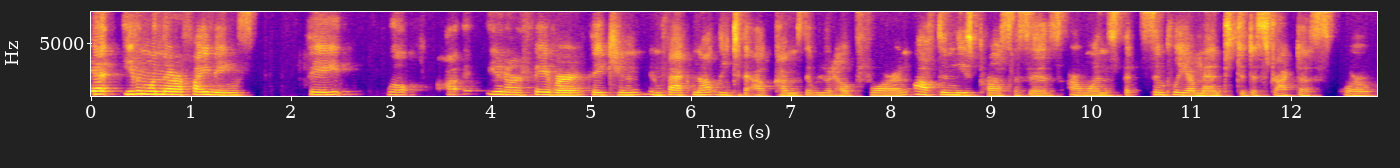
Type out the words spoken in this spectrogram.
yet even when there are findings, they will uh, in our favor, they can in fact not lead to the outcomes that we would hope for. And often these processes are ones that simply are meant to distract us or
